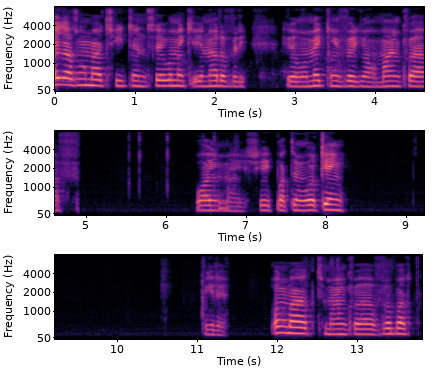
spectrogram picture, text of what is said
Hey guys, welcome back to Ethan. Today we're making another video. Here we're making a video on Minecraft. Why is my escape button working? At. Welcome back to Minecraft. We're about to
